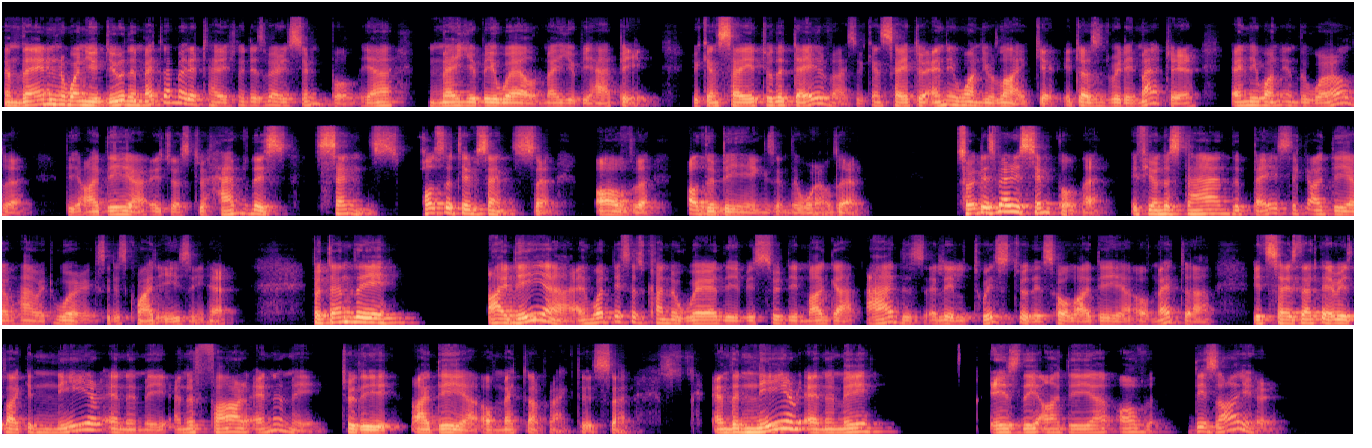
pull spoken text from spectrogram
And then when you do the metta meditation, it is very simple. Yeah, may you be well, may you be happy. You can say it to the devas, you can say it to anyone you like. It doesn't really matter, anyone in the world. The idea is just to have this sense, positive sense of other beings in the world. So it is very simple. If you understand the basic idea of how it works, it is quite easy. But then the idea, and what this is kind of where the Visuddhimagga adds a little twist to this whole idea of metta. It says that there is like a near enemy and a far enemy to the idea of metta practice. And the near enemy is the idea of desire.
